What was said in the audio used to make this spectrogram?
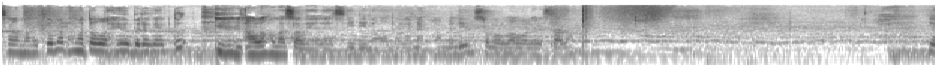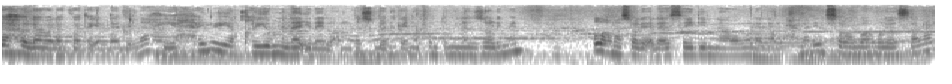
Assalamualaikum warahmatullahi wabarakatuh. Allahumma sholli ala sayyidina wa maulana Muhammadin sallallahu alaihi wasallam. La haula wala quwata illa billah ya hayyu ya qayyum la ilaha illa anta subhanaka inni kuntu minaz zalimin. Allahumma sholli ala sayyidina wa maulana Muhammadin sallallahu alaihi wasallam.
